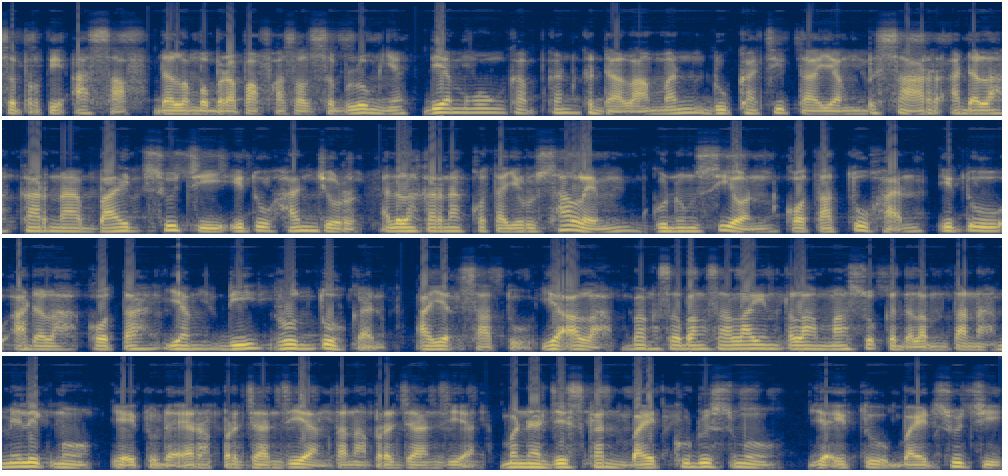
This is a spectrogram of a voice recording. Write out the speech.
seperti Asaf dalam beberapa pasal sebelumnya, dia mengungkapkan kedalaman duka cita yang besar adalah karena bait suci itu hancur adalah karena kota Yerusalem, Gunung Sion, kota Tuhan, itu adalah kota yang diruntuhkan. Ayat 1, Ya Allah, bangsa-bangsa lain telah masuk ke dalam tanah milikmu, yaitu daerah perjanjian, tanah perjanjian, menajiskan bait kudusmu, yaitu bait suci,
